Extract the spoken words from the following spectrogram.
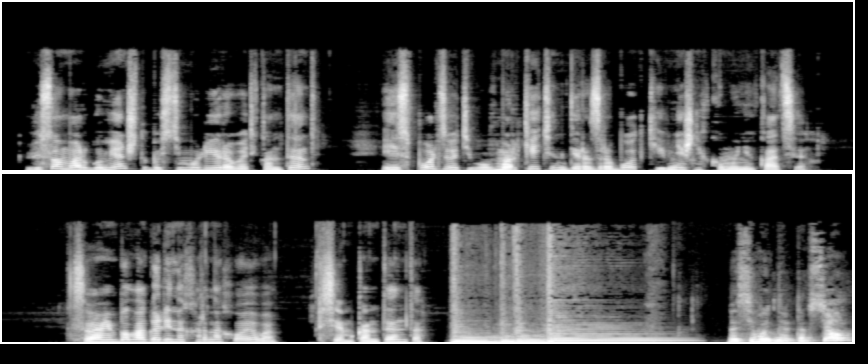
– весомый аргумент, чтобы стимулировать контент и использовать его в маркетинге, разработке и внешних коммуникациях. С вами была Галина Харнахоева. Всем контента! На сегодня это все.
